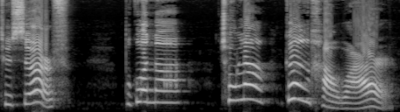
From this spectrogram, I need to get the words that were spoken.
to surf。不过呢，冲浪更好玩儿。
